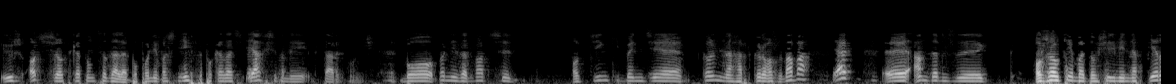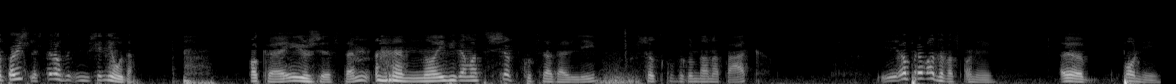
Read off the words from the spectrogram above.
już od środka tą cedelę, bo ponieważ nie chcę pokazać jak się do niej wtargnąć, bo pewnie za 2-3 odcinki będzie kolejna hardkorowa zabawa, jak e, Ander z orzełkiem będą chcieli mnie napierdolić, lecz teraz im się nie uda. Okej, już jestem. No i witam was w środku Cytadelli. W środku wygląda ona tak. I oprowadzę was o niej. E, po niej.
